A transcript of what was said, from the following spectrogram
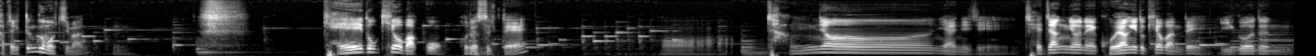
갑자기 뜬금없지만 음. 개도 키워봤고 어렸을 때 어, 작년이 아니지 재작년에 고양이도 키워봤는데 이거는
